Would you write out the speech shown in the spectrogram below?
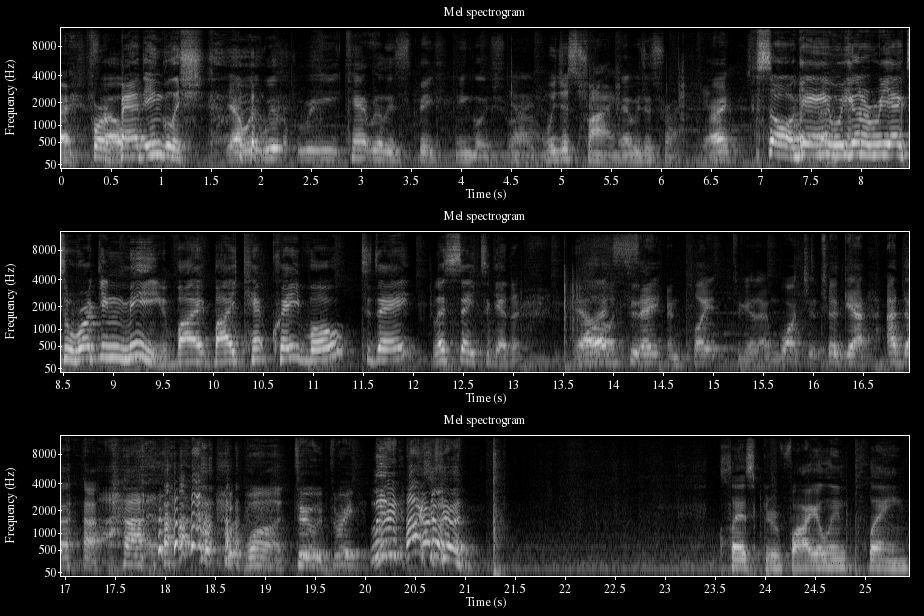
right. for so- bad English. Yeah, we, we, we can't really speak English, Yeah, right? we're just trying. Yeah, we just try. All right. So again, we're gonna react to "Working Me" by by Quavo today. Let's say it together. Yeah, One, let's two. say and play together and watch it together. One, Two, three, lit action! Classical violin playing.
